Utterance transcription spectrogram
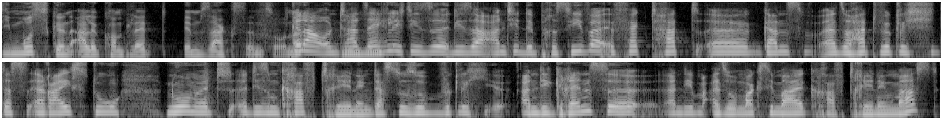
die Muskeln alle komplett im Sack sind. So, ne? Genau, und tatsächlich diese, dieser Antidepressiva-Effekt hat äh, ganz, also hat wirklich, das erreichst du nur mit äh, diesem Krafttraining, dass du so wirklich an die Grenze, an die, also Maximalkrafttraining machst.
